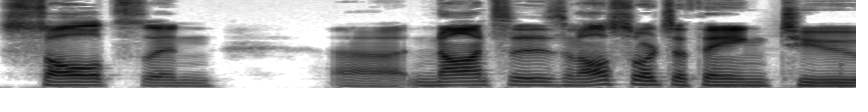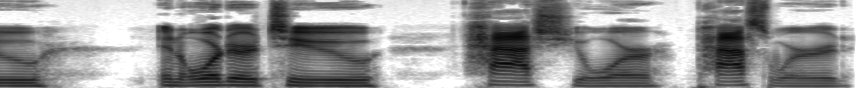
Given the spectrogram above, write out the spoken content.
salts and uh, nonces and all sorts of thing to, in order to hash your password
